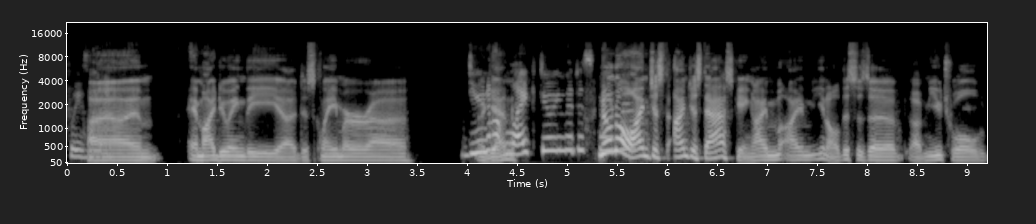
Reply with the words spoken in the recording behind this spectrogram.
Please. um, am I doing the uh, disclaimer? Uh, Do you not like doing the disclaimer? no. No. I'm just I'm just asking. I'm I'm you know this is a, a mutual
